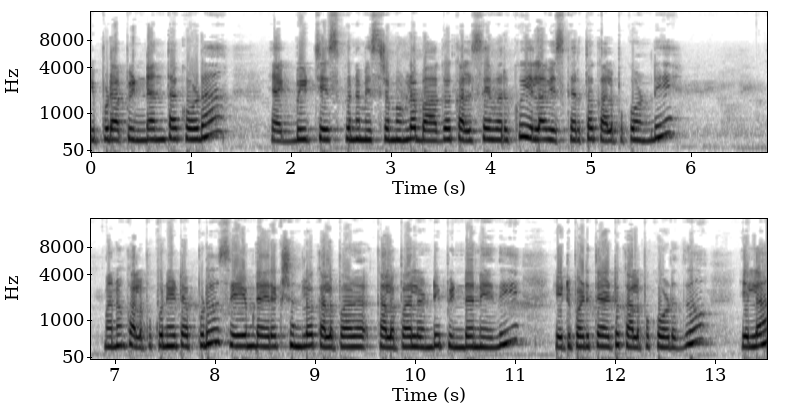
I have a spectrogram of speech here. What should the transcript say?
ఇప్పుడు ఆ పిండంతా కూడా ఎగ్ బీట్ చేసుకున్న మిశ్రమంలో బాగా కలిసే వరకు ఇలా విస్కర్తో కలుపుకోండి. మనం కలుపుకునేటప్పుడు సేమ్ డైరెక్షన్లో కలప కలపాలండి పిండి అనేది. ఎటు పడితే అటు కలపకూడదు. ఇలా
